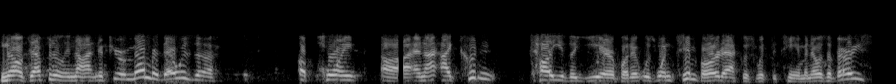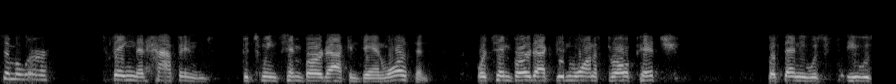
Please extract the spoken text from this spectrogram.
No, definitely not. And if you remember, there was a a point, uh, and I, I couldn't tell you the year, but it was when Tim Byrdak was with the team, and there was a very similar thing that happened between Tim Byrdak and Dan Warthen, where Tim Byrdak didn't want to throw a pitch but then he was he was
